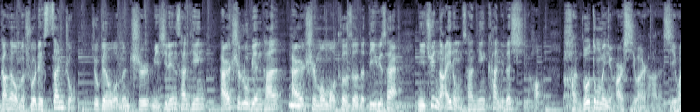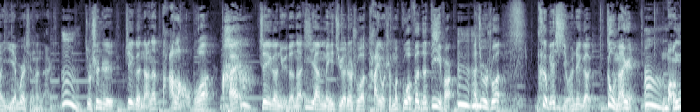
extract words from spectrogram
刚才我们说这三种，就跟我们吃米其林餐厅，还是吃路边摊，还是吃某某特色的地域菜，你去哪一种餐厅看你的喜好。很多东北女孩喜欢啥呢？喜欢爷们儿型的男人，嗯，就甚至这个男的打老婆，哎，这个女的呢依然没觉着说他有什么过分的地方，嗯，啊，就是说。特别喜欢这个够男人，萌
